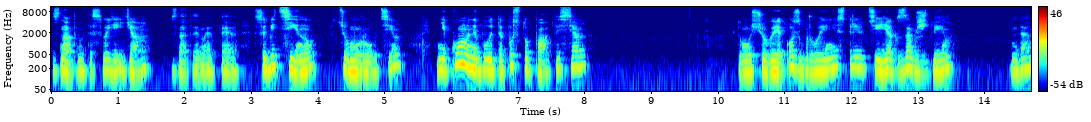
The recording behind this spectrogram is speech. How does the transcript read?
знатимете своє я, знатимете собі ціну в цьому році, нікому не будете поступатися, тому що ви озброєні стрільці, як завжди. Да?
